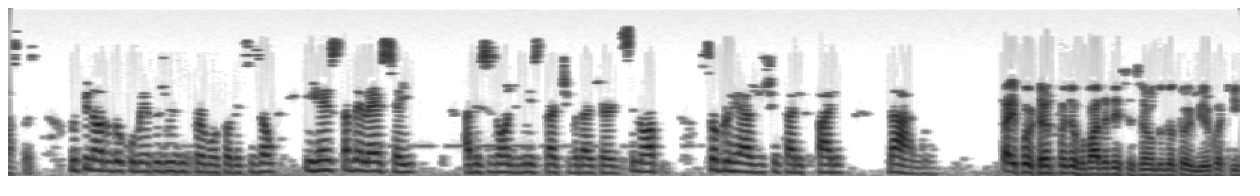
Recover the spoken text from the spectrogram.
aspas. No final do documento, o juiz informou sua decisão e restabelece aí a decisão administrativa da GER de Sinop sobre o reajuste tarifário da água. Tá aí, portanto, foi derrubada a decisão do Dr. Mirko aqui.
